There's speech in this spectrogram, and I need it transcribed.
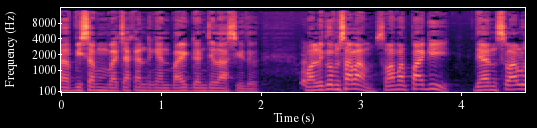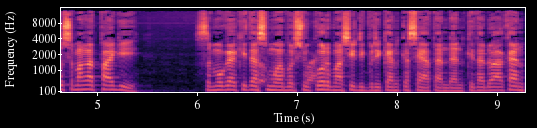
uh, bisa membacakan dengan baik dan jelas gitu. Waalaikumsalam, selamat pagi dan selalu semangat pagi. Semoga kita semua bersyukur masih diberikan kesehatan dan kita doakan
